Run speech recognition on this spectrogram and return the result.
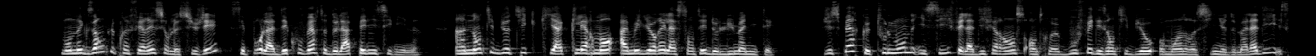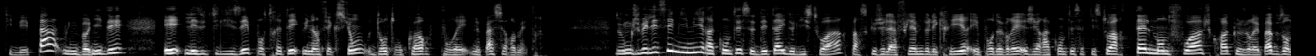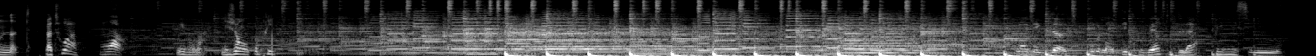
Mon exemple préféré sur le sujet, c'est pour la découverte de la pénicilline, un antibiotique qui a clairement amélioré la santé de l'humanité. J'espère que tout le monde ici fait la différence entre bouffer des antibiotiques au moindre signe de maladie, ce qui n'est pas une bonne idée, et les utiliser pour traiter une infection dont ton corps pourrait ne pas se remettre. Donc je vais laisser Mimi raconter ce détail de l'histoire parce que j'ai la flemme de l'écrire et pour de vrai j'ai raconté cette histoire tellement de fois, je crois que j'aurais pas besoin de notes. Pas toi, moi. Oui bon, les gens ont compris. Pour la découverte de la pénicilline.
